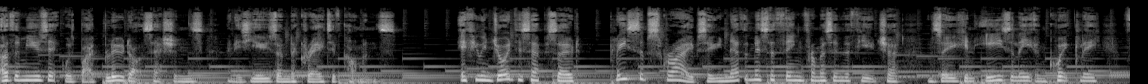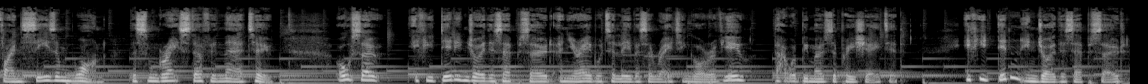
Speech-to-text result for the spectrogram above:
Other music was by Blue Dot Sessions and is used under Creative Commons. If you enjoyed this episode, please subscribe so you never miss a thing from us in the future and so you can easily and quickly find season 1. There's some great stuff in there too. Also, if you did enjoy this episode and you're able to leave us a rating or review, that would be most appreciated. If you didn't enjoy this episode,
